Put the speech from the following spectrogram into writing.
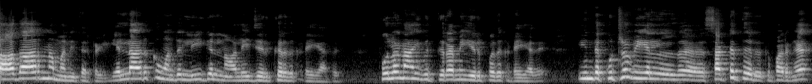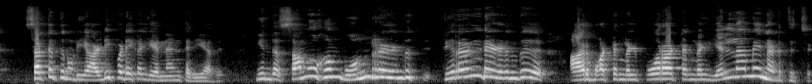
சாதாரண மனிதர்கள். எல்லாருக்கும் வந்து லீகல் நாலேஜ் இருக்கிறது கிடையாது. புலனாய்வு திறமை இருப்பது கிடையாது. இந்த குற்றவியல் சட்டத்து இருக்கு பாருங்க. சட்டத்தினுடைய அடிப்படைகள் என்னன்னு தெரியாது. இந்த சமூகம் ஒன்றெழுந்து திரண்டெழுந்து ஆர்ப்பாட்டங்கள் போராட்டங்கள் எல்லாமே நடத்துச்சு.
